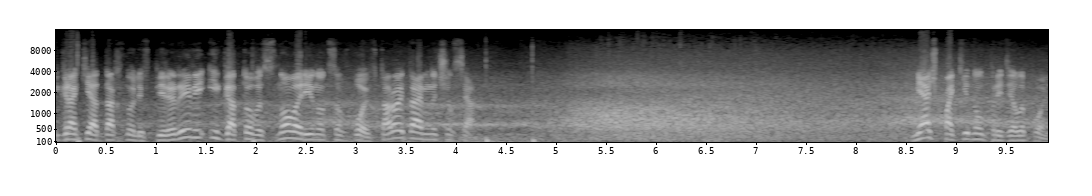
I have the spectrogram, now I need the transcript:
Игроки отдохнули в перерыве и готовы снова ринуться в бой. Второй тайм начался. Мяч покинул пределы поля.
